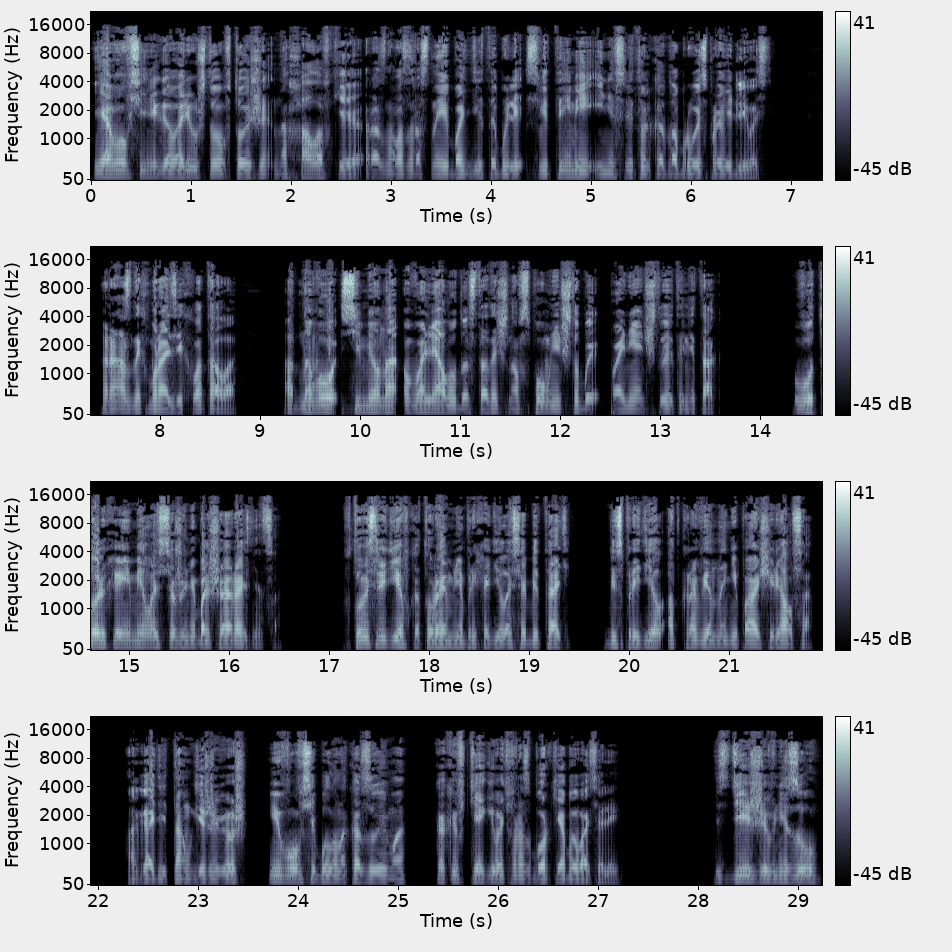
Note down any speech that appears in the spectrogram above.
Я вовсе не говорю, что в той же Нахаловке разновозрастные бандиты были святыми и несли только добро и справедливость. Разных мразей хватало. Одного Семена Валялу достаточно вспомнить, чтобы понять, что это не так. Вот только имелась все же небольшая разница. В той среде, в которой мне приходилось обитать, беспредел откровенно не поощрялся, а гадить там, где живешь, и вовсе было наказуемо, как и втягивать в разборки обывателей. Здесь же внизу,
